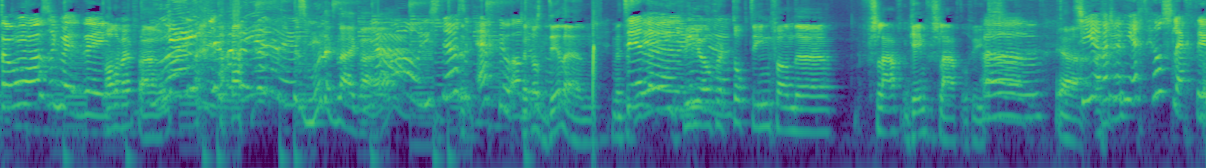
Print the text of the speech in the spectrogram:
Thomas, ik weet het niet. Allebei fout. Jeetje, wat is Het dit? is moeilijk blijkbaar, hè? Ja, die stem is ook echt heel anders. Het was Dylan. Met de Dylan. video over top 10 van de verslaafd, gameverslaafd of iets. Oh. Ja. Zie je, wij zijn hier echt heel slecht in.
